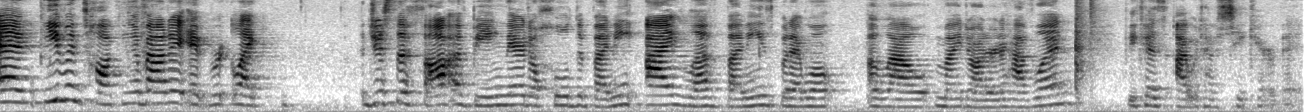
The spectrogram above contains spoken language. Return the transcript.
And even talking about it it like just the thought of being there to hold the bunny i love bunnies but i won't allow my daughter to have one because i would have to take care of it.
